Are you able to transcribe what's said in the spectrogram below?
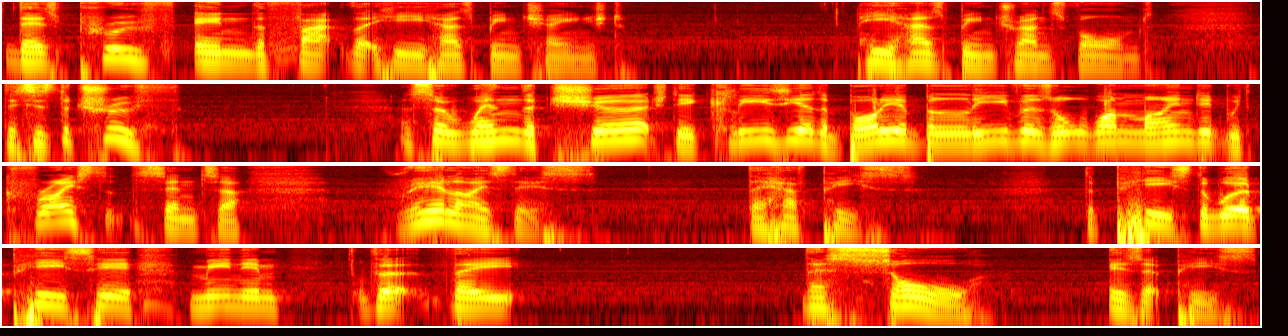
There's proof in the fact that he has been changed. He has been transformed. This is the truth. And so, when the church, the ecclesia, the body of believers, all one minded with Christ at the centre, realize this, they have peace. The peace, the word peace here, meaning that they, their soul is at peace,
